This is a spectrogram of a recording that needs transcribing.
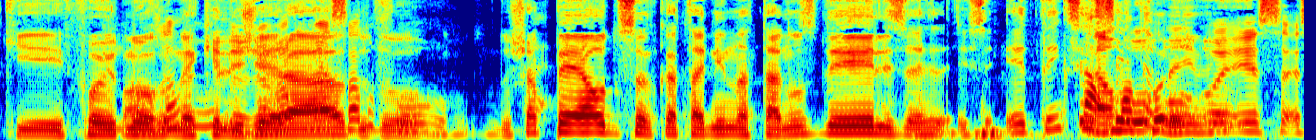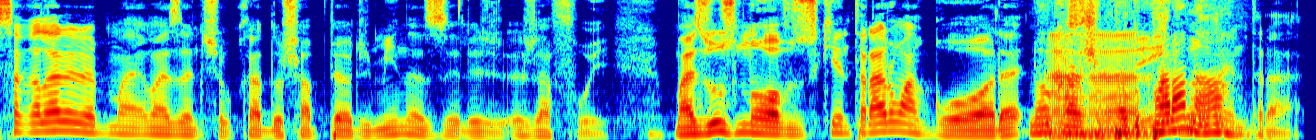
que foi no, lá, naquele no do, do Chapéu, do Santa Catarina tá nos deles. É, é- é- tem que ser Não, assim o- também. viu? essa, essa galera é mais, mais antiga. O cara do Chapéu de Minas, ele já foi. Mas os novos, os que entraram agora. Não, o cara do eles Chapéu do nem Paraná. entrar.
